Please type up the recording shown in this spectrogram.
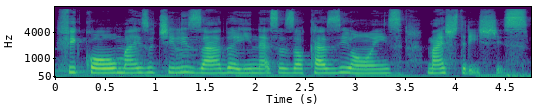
ficou mais utilizado aí nessas ocasiões mais tristes.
